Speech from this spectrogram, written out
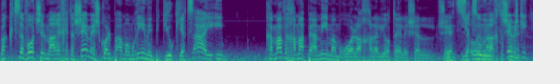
בקצוות של מערכת השמש, כל פעם אומרים, היא בדיוק יצאה, היא... היא... כמה וכמה פעמים אמרו על החלליות האלה של... יצאו שיצאו ממערכת השמש, השמש. כי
